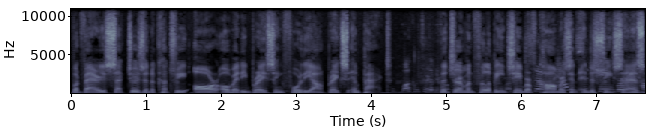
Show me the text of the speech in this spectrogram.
But various sectors in the country are already bracing for the outbreak's impact. The, the German Philippine Chamber of So Commerce and Industry says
